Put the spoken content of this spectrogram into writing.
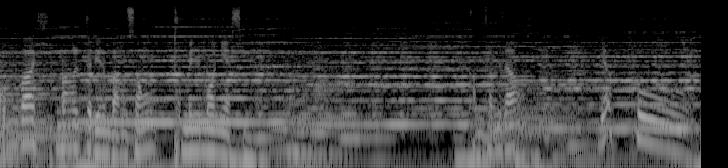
꿈과 희망을 드리는 방송 투밀몬이었습니다. 감사합니다. 야호!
